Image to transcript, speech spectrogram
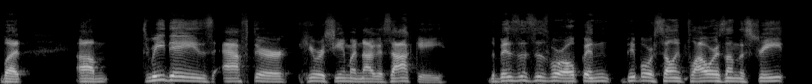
But um, three days after hiroshima and nagasaki the businesses were open people were selling flowers on the street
